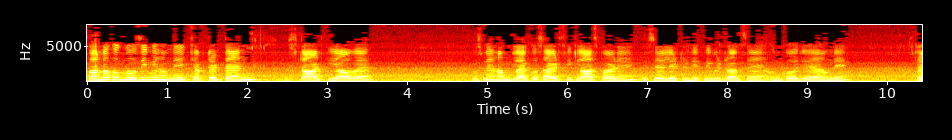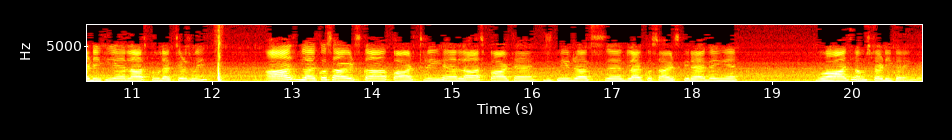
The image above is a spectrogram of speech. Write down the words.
फार्माकोगनोजी में हमने चैप्टर टेन स्टार्ट किया हुआ है। उसमें हम ग्लाइकोसाइड्स की क्लास पढ़ रहे हैं। इससे रिलेटेड जितनी भी ड्रग्स हैं, उनको जो है हमने स्टडी किया है लास्ट टू लेक्चर्स में। आज ग्लाइकोसाइड्स का पार्ट थ्री है लास्ट पार्ट है। जितनी ड्रग्स ग्लाइकोसाइड्स की रह गई हैं, वो आज हम स्टडी करेंगे।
